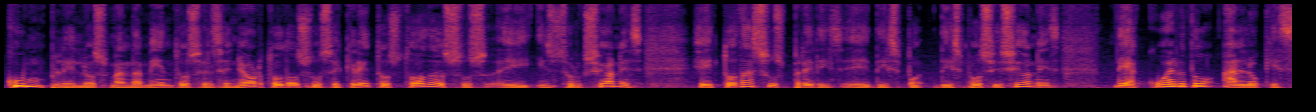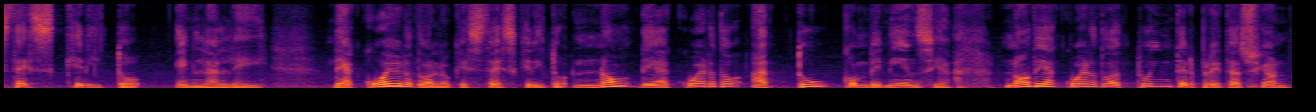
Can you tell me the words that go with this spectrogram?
Cumple los mandamientos del Señor, todos sus secretos, todas sus eh, instrucciones, eh, todas sus disposiciones, de acuerdo a lo que está escrito en la ley de acuerdo a lo que está escrito, no de acuerdo a tu conveniencia, no de acuerdo a tu interpretación.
